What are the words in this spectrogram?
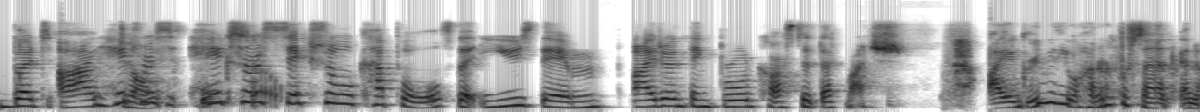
but I heteros- don't so. heterosexual couples that use them i don't think broadcasted that much I agree with you 100%. And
